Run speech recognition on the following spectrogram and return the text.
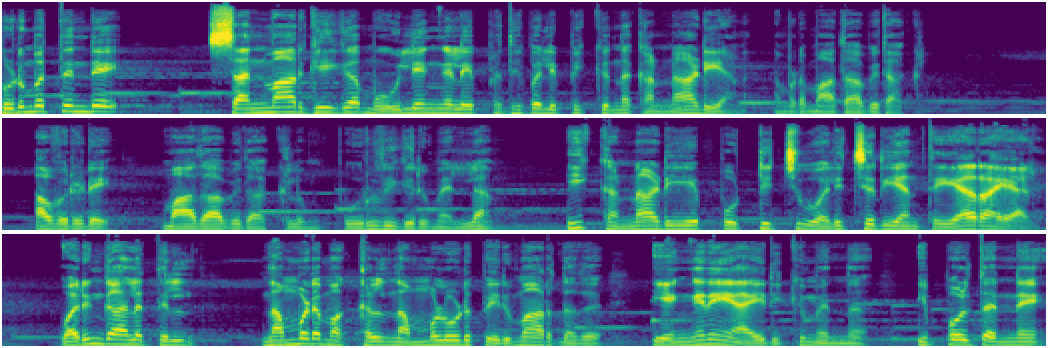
കുടുംബത്തിന്റെ സന്മാർഗിക മൂല്യങ്ങളെ പ്രതിഫലിപ്പിക്കുന്ന കണ്ണാടിയാണ് നമ്മുടെ മാതാപിതാക്കൾ. അവരുടെ മാതാപിതാക്കളും പൂർവികരുമെല്ലാം ഈ കണ്ണാടിയെ പൊട്ടിച്ചു വലിച്ചെറിയാൻ തയ്യാറായാൽ വരുംകാലത്തിൽ നമ്മുടെ മക്കൾ നമ്മളോട് പെരുമാറുന്നത് എങ്ങനെയായിരിക്കുമെന്ന് ഇപ്പോൾ തന്നെ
